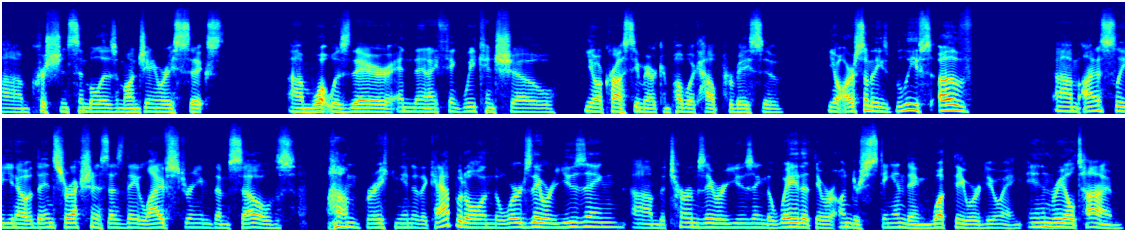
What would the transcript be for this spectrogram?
um, Christian symbolism on January 6th, what was there, and then I think we can show, you know, across the American public how pervasive you know, are some of these beliefs of, um, honestly, you know, the insurrectionists as they live streamed themselves um, breaking into the Capitol and the words they were using, um, the terms they were using, the way that they were understanding what they were doing in real time.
